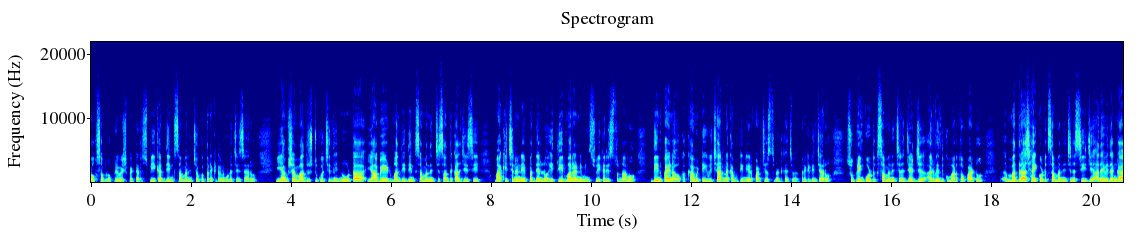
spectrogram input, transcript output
లోక్సభలో ప్రవేశపెట్టారు. స్పీకర్ దీనికి సంబంధించి ఒక ప్రకటన కూడా చేశారు. ఈ అంశం మా దృష్టికి వచ్చింది. నూట యాభై ఏడు మంది దీనికి సంబంధించి సంతకాలు చేసి మాకు ఇచ్చిన నేపథ్యంలో ఈ తీర్మానాన్ని మేము స్వీకరిస్తున్నాము. దీనిపైన ఒక కమిటీ విచారణ కమిటీని ఏర్పాటు చేస్తున్నట్టుగా ప్రకటించారు. సుప్రీంకోర్టుకు సంబంధించిన జడ్జ్ అరవింద్ కుమార్తో పాటు మద్రాస్ హైకోర్టుకు సంబంధించిన సీజే అదేవిధంగా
